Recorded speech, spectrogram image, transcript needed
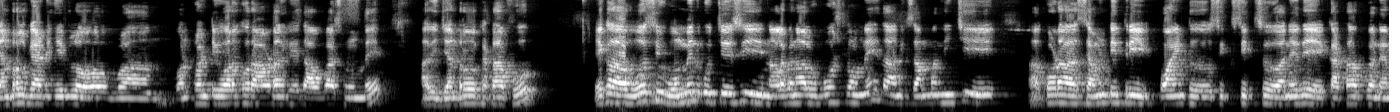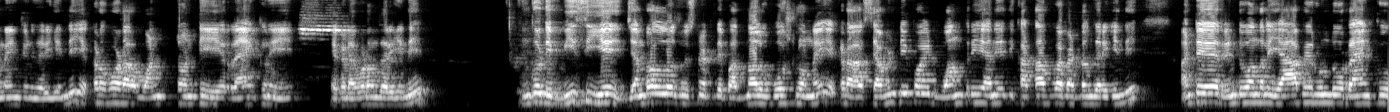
జనరల్ కేటగిరీలో వన్ ట్వంటీ వరకు రావడానికి అయితే అవకాశం ఉంది. అది జనరల్ కట్ ఆఫ్ ఇక ఓసీ ఉమెన్కి వచ్చేసి నలభై నాలుగు పోస్టులు ఉన్నాయి. దానికి సంబంధించి కూడా seventy three point six six అనేది కట్ ఆఫ్గా నిర్ణయించడం జరిగింది. ఇక్కడ కూడా వన్ ట్వంటీ ర్యాంక్ని ఇక్కడ ఇవ్వడం జరిగింది. ఇంకోటి బీసీఏ జనరల్లో చూసినట్లయితే పద్నాలుగు పోస్టులు ఉన్నాయి. ఇక్కడ సెవెంటీ పాయింట్ వన్ త్రీ అనేది కట్ ఆఫ్గా పెట్టడం జరిగింది. అంటే రెండు వందల యాభై రెండు ర్యాంకు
